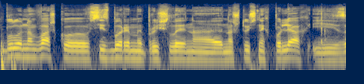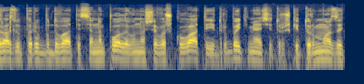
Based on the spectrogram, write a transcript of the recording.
Було нам важко. Всі збори ми пройшли на, на штучних полях і зразу перебудуватися на поле. Воно ще важкувати і дробить м'яч, і трошки тормозить.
